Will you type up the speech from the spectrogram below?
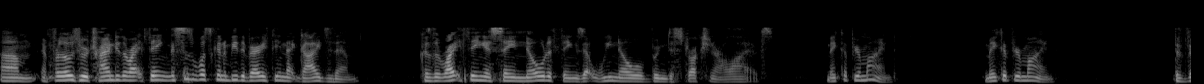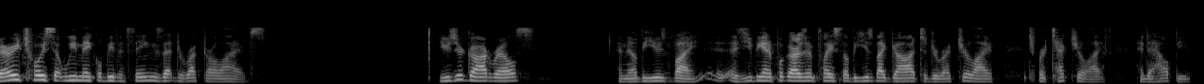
Um, and for those who are trying to do the right thing, this is what's going to be the very thing that guides them. Because the right thing is saying no to things that we know will bring destruction in our lives. Make up your mind. Make up your mind. The very choice that we make will be the things that direct our lives. Use your guardrails, and they'll be used by, as you begin to put guardrails in place, they'll be used by God to direct your life, to protect your life, and to help you.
